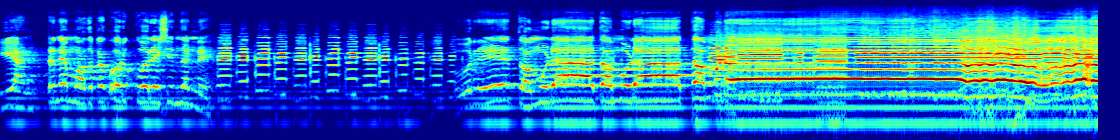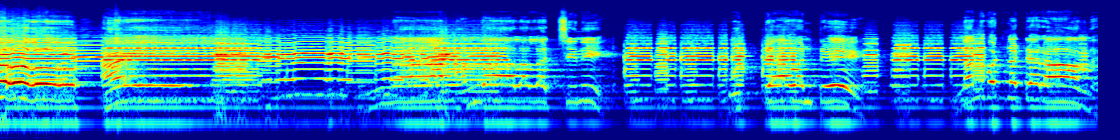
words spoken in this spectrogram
ఈ వెంటనే మొదట కోరిక కోరేసిందండి. ఒరే తమ్ముడా తమ్ముడా తమ్ముడు! నా అందాల లచ్చిని కొట్టావంటే నన్ను కొట్టినట్టేరా అంది.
